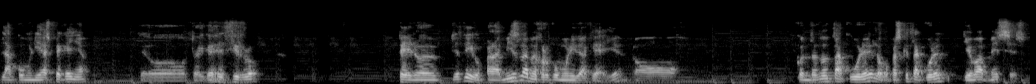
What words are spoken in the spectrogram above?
La comunidad es pequeña, tengo, tengo que decirlo. Pero yo te digo, para mí es la mejor comunidad que hay, ¿eh? No... Contando Takure, lo que pasa es que Takure lleva meses.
